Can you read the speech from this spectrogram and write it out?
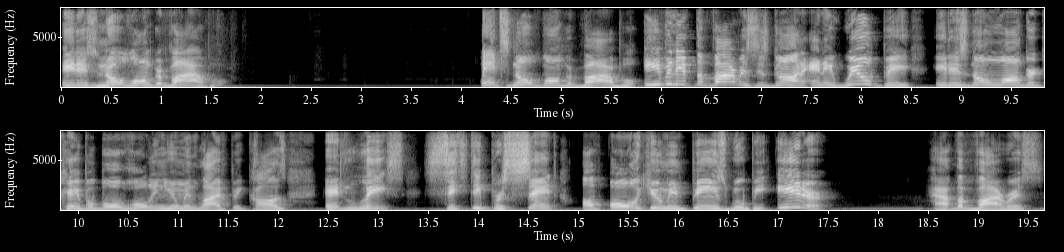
It is no longer viable. It's no longer viable. Even if the virus is gone, and it will be, it is no longer capable of holding human life because at least 60% of all human beings will be either have the virus,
